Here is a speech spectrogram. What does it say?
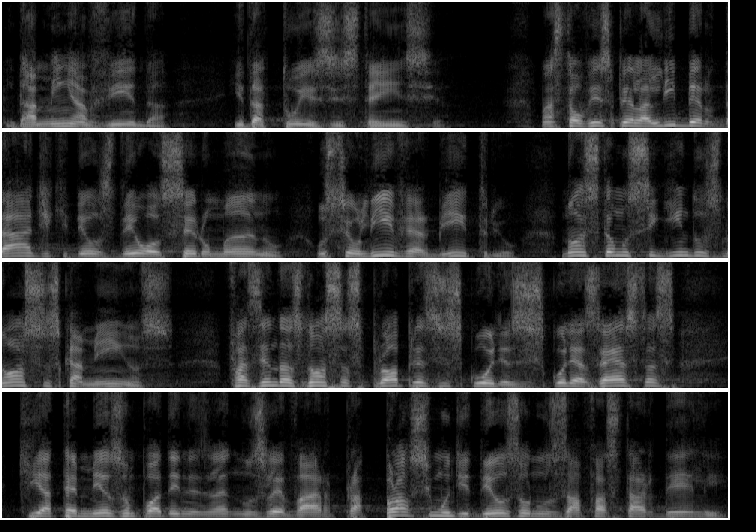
da minha vida e da tua existência. Mas talvez pela liberdade que Deus deu ao ser humano, o seu livre-arbítrio, nós estamos seguindo os nossos caminhos, fazendo as nossas próprias escolhas, escolhas estas que até mesmo podem nos levar para próximo de Deus ou nos afastar dele.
